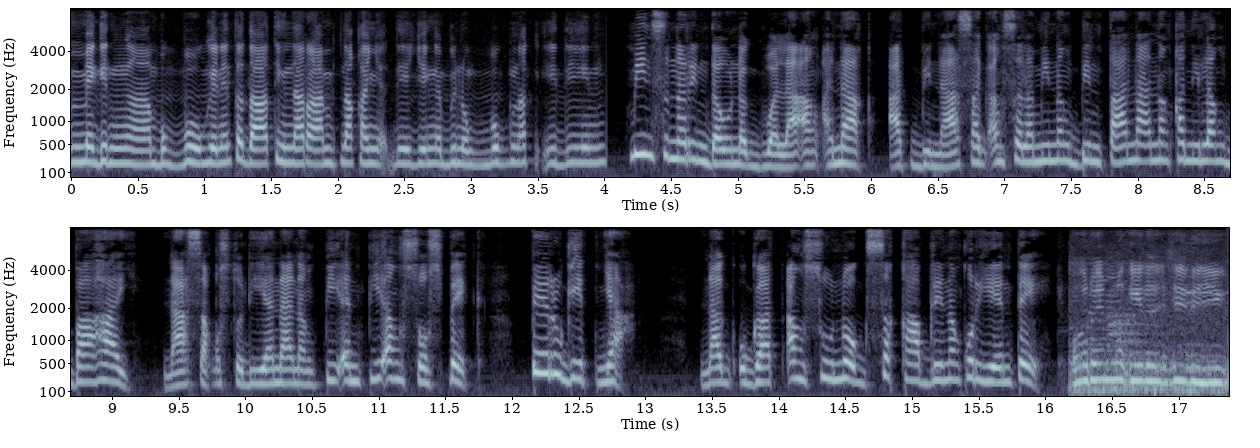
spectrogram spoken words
megin nga bugbugin ito dating naramit na kanya di nga binugbog na idin. Minsan na rin daw nagwala ang anak at binasag ang salamin ng bintana ng kanilang bahay. Nasa kustodiya na ng PNP ang sospek, pero git niya, nag-ugat ang sunog sa kable ng kuryente. Oray makita di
